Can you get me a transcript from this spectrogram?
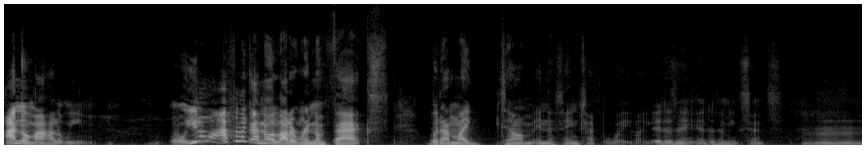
I know my Halloween. Well, you know what? I feel like I know a lot of random facts, but I'm like dumb in the same type of way. Like it doesn't it doesn't make sense. Mm.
